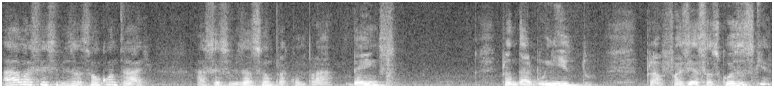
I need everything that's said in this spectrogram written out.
Há uma sensibilização ao contrário. A sensibilização para comprar bens, para andar bonito, para fazer essas coisas que o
